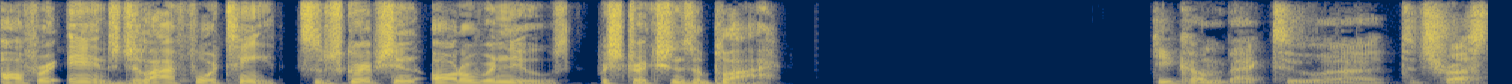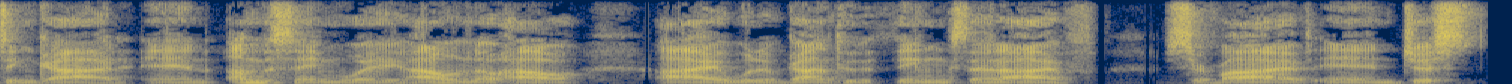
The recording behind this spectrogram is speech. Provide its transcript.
Offer ends July 14th. Subscription auto-renews. Restrictions apply keep coming back to uh, to trusting God, and I'm the same way. I don't know how I would have gotten through the things that I've survived, and just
